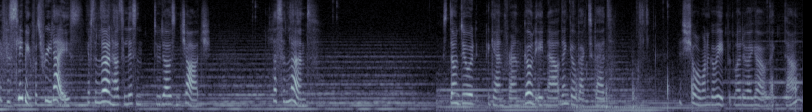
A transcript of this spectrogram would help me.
If you're sleeping for three days, you have to learn how to listen to those in charge. Lesson learned. Just don't do it again, friend. Go and eat now, then go back to bed. Sure, I want to go eat, but where do I go? Like, down?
